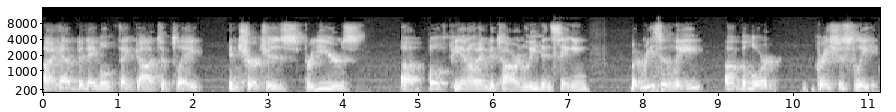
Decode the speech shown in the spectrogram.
I have been able, thank God, to play in churches for years, uh, both piano and guitar, and lead in singing. But recently, um, the Lord graciously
